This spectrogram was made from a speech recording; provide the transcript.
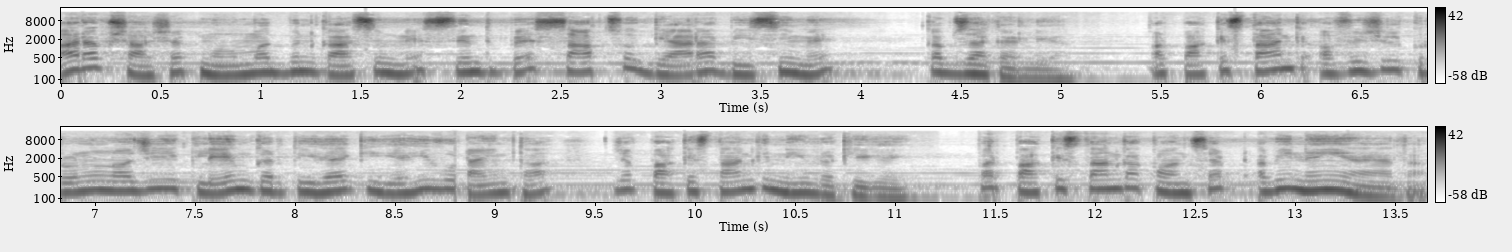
अरब शासक मोहम्मद बिन कासिम ने सिंध पे 711 बीसी में कब्जा कर लिया। और पाकिस्तान के ऑफिशियल क्रोनोलॉजी ये क्लेम करती है कि यही वो टाइम था जब पाकिस्तान की नींव रखी गई। पर पाकिस्तान का कॉन्सेप्ट अभी नहीं आया था।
